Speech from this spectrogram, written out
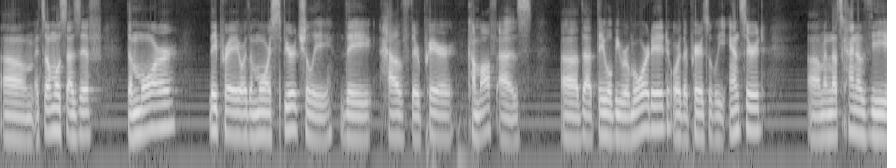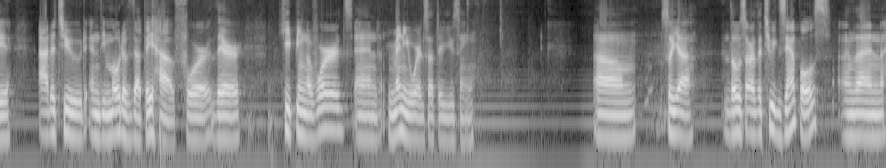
Um, it's almost as if the more they pray or the more spiritually they have their prayer come off as, uh, that they will be rewarded or their prayers will be answered. Um, and that's kind of the attitude and the motive that they have for their heaping of words and many words that they're using. Um, so, yeah, those are the two examples. And then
